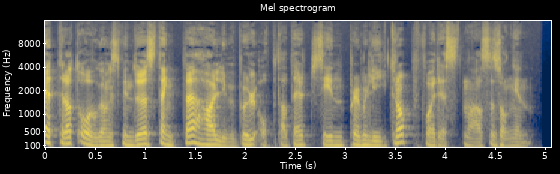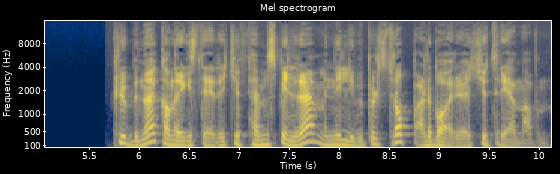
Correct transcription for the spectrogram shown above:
Etter at overgangsvinduet stengte, har Liverpool oppdatert sin Premier League-tropp for resten av sesongen. Klubbene kan registrere 25 spillere, men i Liverpools tropp er det bare 23 navn.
